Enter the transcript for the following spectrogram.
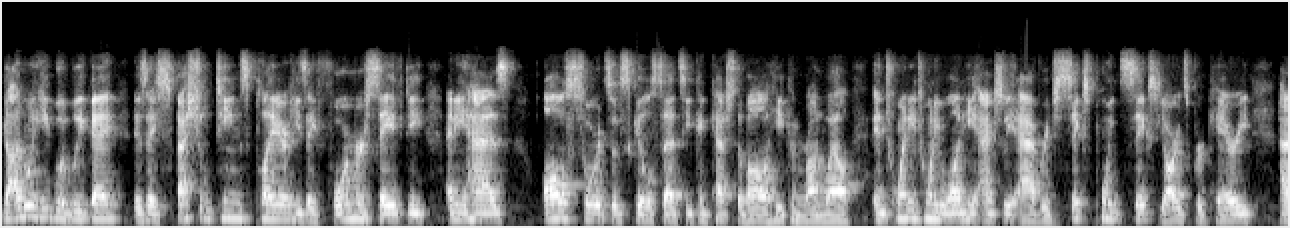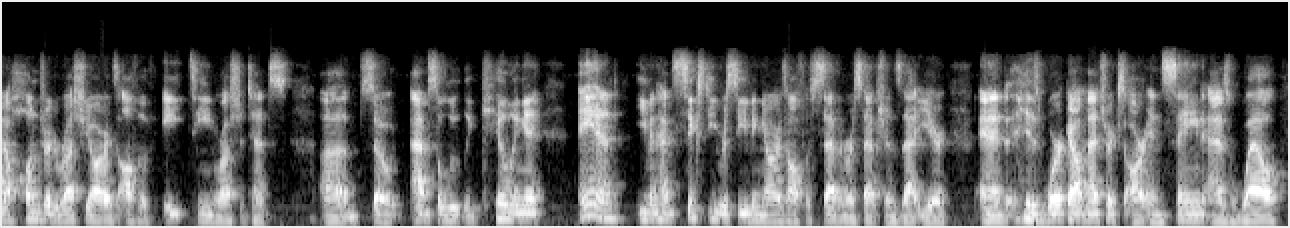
Godwin Igwebuike is a special teams player. He's a former safety, and he has all sorts of skill sets. He can catch the ball, he can run well. In 2021, he actually averaged 6.6 yards per carry, had 100 rush yards off of 18 rush attempts. Um, so, absolutely killing it. And even had 60 receiving yards off of seven receptions that year. And his workout metrics are insane as well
